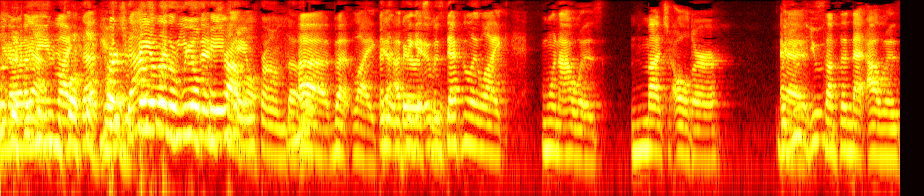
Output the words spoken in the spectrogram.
you know what Yeah. I mean? You Like that hurt right? your That's feelings. where the real was in pain trouble. came from, though. Uh, but like, And I think it, it was definitely like when I was much older. But you- you- something that I was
